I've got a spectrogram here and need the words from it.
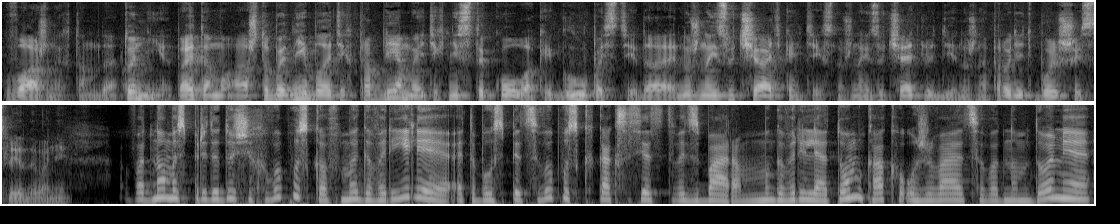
важных, там, да, то нет. Поэтому, а чтобы не было этих проблем, этих нестыковок и глупостей, да, нужно изучать контекст, нужно изучать людей, нужно проводить больше исследований. В одном из предыдущих выпусков мы говорили, это был спецвыпуск «Как соседствовать с баром». Мы говорили о том, как уживаются в одном доме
